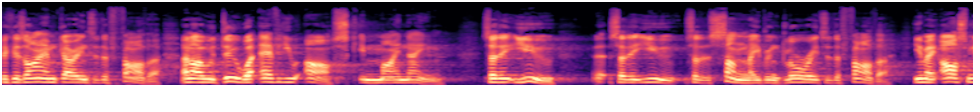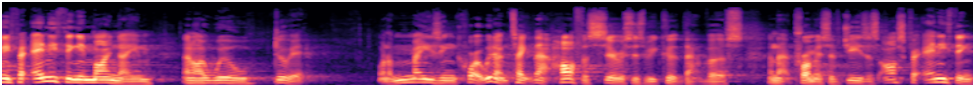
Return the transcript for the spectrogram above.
because I am going to the Father, and I will do whatever you ask in my name, so that you, uh, so that you, so that the Son may bring glory to the Father. You may ask me for anything in my name, and I will do it. What an amazing quote. We don't take that half as serious as we could, that verse and that promise of Jesus. Ask for anything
